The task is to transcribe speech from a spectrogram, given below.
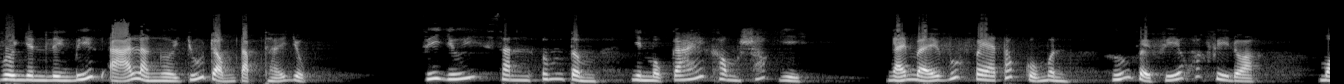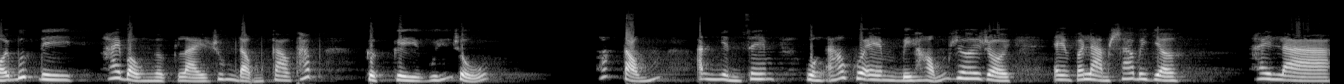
vừa nhìn liền biết ả là người chú trọng tập thể dục. Phía dưới xanh um tùm, nhìn một cái không sót gì. Ngải mệ vuốt ve tóc của mình, hướng về phía Hoắc Phi Đoạt. Mỗi bước đi, hai bầu ngực lại rung động cao thấp, cực kỳ quyến rũ. Hoắc Tổng, anh nhìn xem, quần áo của em bị hỏng rơi rồi, em phải làm sao bây giờ? Hay là,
